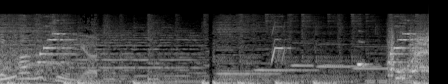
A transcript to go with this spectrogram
Match. Donkey Kong Jr. Love.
